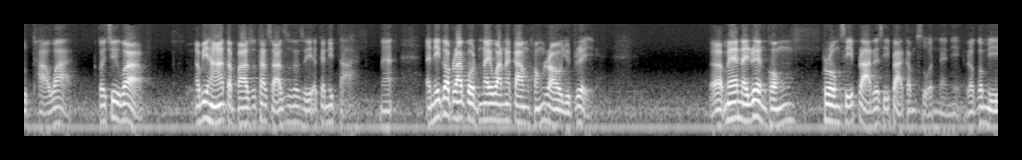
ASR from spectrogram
สุทธาวาสก็ชื่อว่า อวิหาตปาสุทัสสาสุทสีอกนิฐานะอันนี้ก็ปรากฏในวรรณกรรมของเราอยู่เรื่อยแม้ในเรื่องของโครงสีปราดหรือสีปราดกำสวนในนี้เราก็มี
